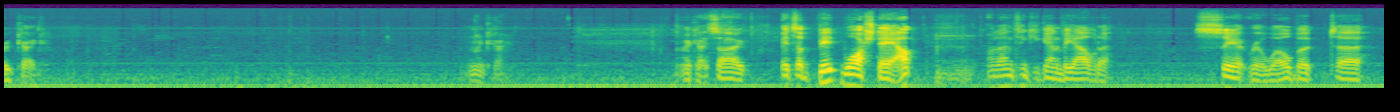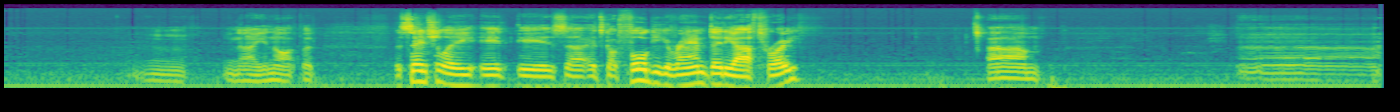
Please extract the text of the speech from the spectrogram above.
Fruitcake. Okay. Okay, so it's a bit washed out. I don't think you're going to be able to see it real well, but uh, mm, no, you're not. But essentially, it is. Uh, it's got four gig of RAM, DDR3. Um, Uh,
